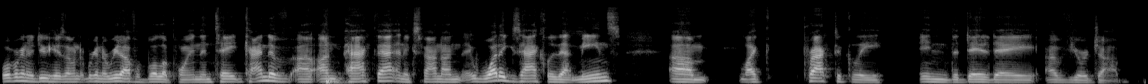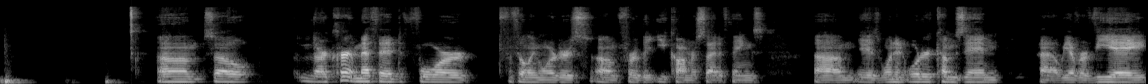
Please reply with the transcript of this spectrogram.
what we're going to do here is I'm, we're going to read off a bullet point and then take kind of uh, unpack that and expound on what exactly that means, um, like practically in the day to day of your job. Um, so our current method for fulfilling orders um, for the e-commerce side of things um, is when an order comes in uh, we have our VA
